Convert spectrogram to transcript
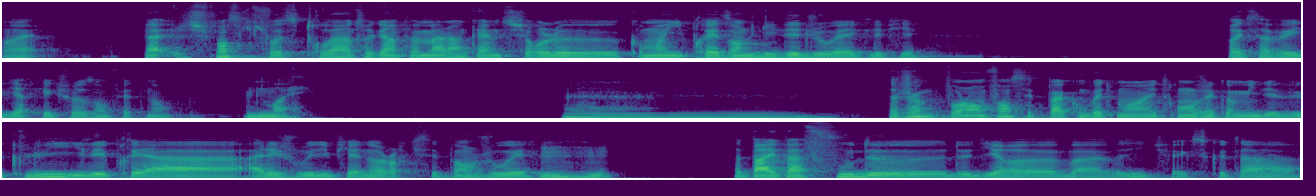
Ouais. Bah, je pense qu'il faut se trouver un truc un peu malin quand même sur le comment il présente l'idée de jouer avec les pieds. C'est vrai que ça veut dire quelque chose en fait, non? Ouais. Euh, Sachant que pour l'enfant, c'est pas complètement étranger comme idée, vu que lui, il est prêt à aller jouer du piano alors qu'il sait pas en jouer. mhm. Ça paraît pas fou de, de dire, euh, bah vas-y, tu fais avec ce que t'as.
